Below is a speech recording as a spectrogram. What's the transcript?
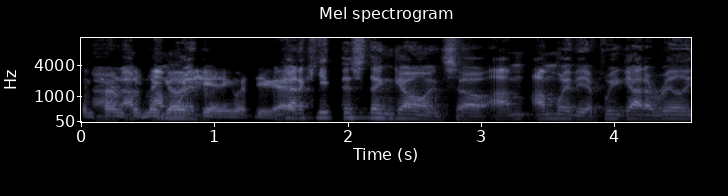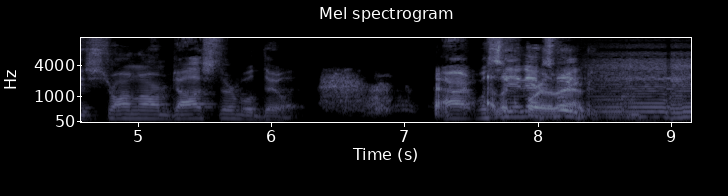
in terms right, of negotiating with, with, you guys. Got to keep this thing going. So I'm I'm with you. If we got a really strong arm Dauster, we'll do it. All right. We'll see you next week.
